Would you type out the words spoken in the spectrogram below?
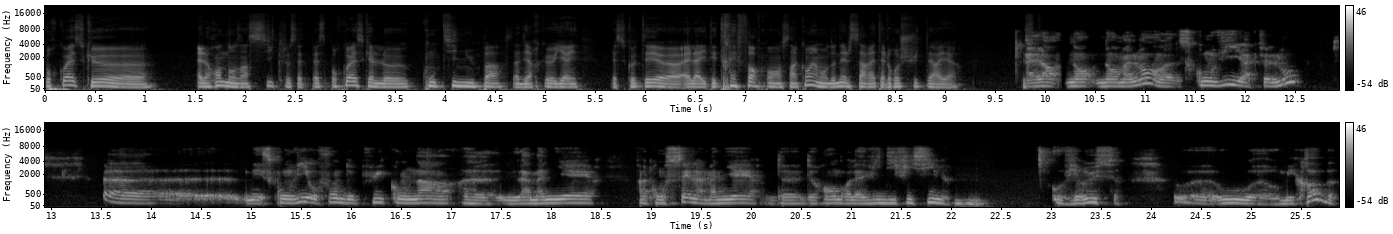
pourquoi est-ce que elle rentre dans un cycle cette peste? Pourquoi est-ce qu'elle ne continue pas? C'est-à-dire qu'il y, y, a ce côté, elle a été très forte pendant 5 ans et à un moment donné elle s'arrête, elle rechute derrière. Alors non, normalement, ce qu'on vit actuellement, euh, mais ce qu'on vit au fond depuis qu'on a euh, la manière, enfin qu'on sait la manière de, rendre la vie difficile mhm. au virus euh, ou aux microbes,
